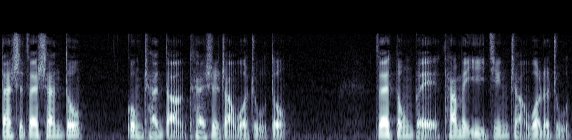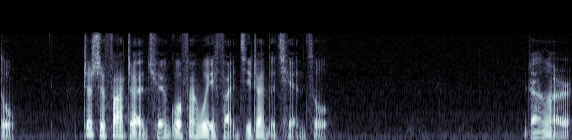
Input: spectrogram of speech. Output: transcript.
但是在山东，共产党开始掌握主动，在东北，他们已经掌握了主动，这是发展全国范围反击战的前奏。然而，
